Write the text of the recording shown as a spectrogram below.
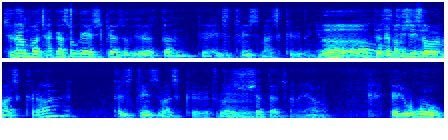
지난번 잠깐 소개시켜 드렸던 그 LG 트윈스 마스크거든요. 네, 어. 데스상트. FC 서울 마스크랑 LG 트윈스 마스크 두 가지 음. 출시했다 했잖아요. 그러니까 요거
